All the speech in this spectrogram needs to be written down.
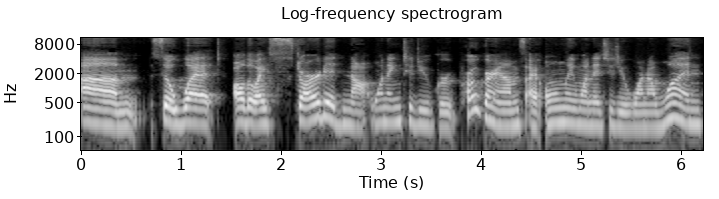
Um, so what although i started not wanting to do group programs i only wanted to do one-on-one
